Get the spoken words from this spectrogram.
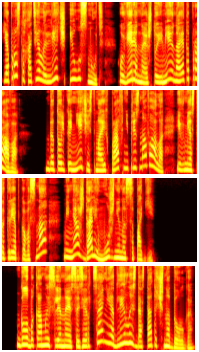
Я просто хотела лечь и уснуть, уверенная, что имею на это право. Да только нечисть моих прав не признавала, и вместо крепкого сна меня ждали мужнины сапоги. Глубокомысленное созерцание длилось достаточно долго.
